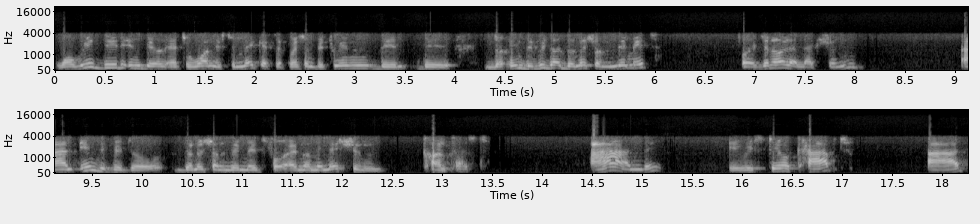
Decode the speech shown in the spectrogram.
What we did in Bill 81 is to make a separation between the, the, the individual donation limit for a general election and individual donation limit for a nomination contest. And it was still capped at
